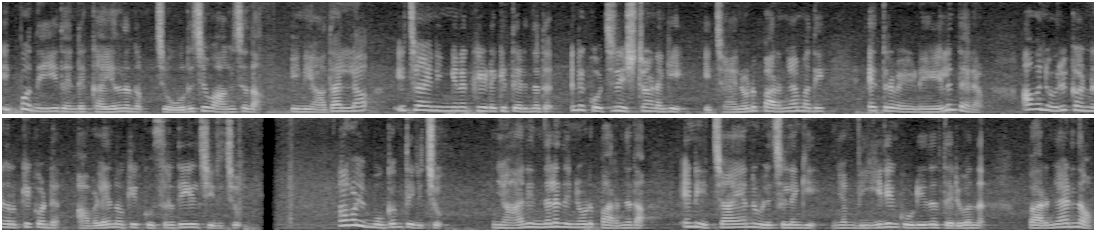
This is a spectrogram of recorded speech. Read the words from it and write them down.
ഇപ്പോൾ നീ ഇതെന്റെ കയ്യിൽ നിന്നും ചോദിച്ച് വാങ്ങിച്ചതാ. ഇനി അതല്ല ഈ ഇച്ചായൻ ഇങ്ങനെയൊക്കെ ഇടയ്ക്ക് തരുന്നത്. എന്റെ കൊച്ചിന് ഇഷ്ടമാണെങ്കിൽ ചായനോട് പറഞ്ഞാൽ മതി. എത്ര വേണേലും തരാം. അവൻ ഒരു കണ്ണ് ഇറക്കിക്കൊണ്ട് അവളെ നോക്കി കുസൃതിയിൽ ചിരിച്ചു. അവൾ മുഖം തിരിച്ചു. ഞാൻ ഇന്നലെ നിന്നോട് പറഞ്ഞതാ. എന്നെ ഇച്ചായെന്ന് വിളിച്ചില്ലെങ്കിൽ ഞാൻ വീര്യം കൂടിയത് തരുമെന്ന്. പറഞ്ഞായിരുന്നോ?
